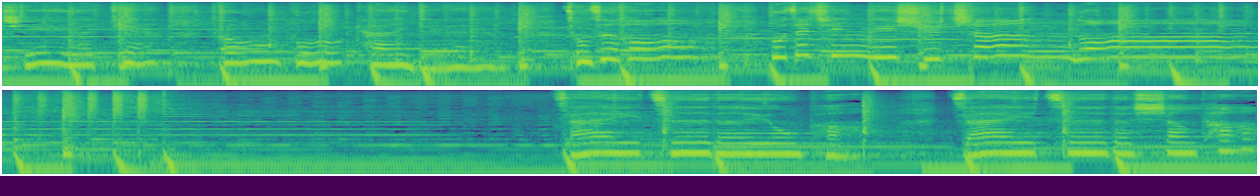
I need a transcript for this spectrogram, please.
七月天，痛不堪言。从此后，不再轻易许承诺。再一次的拥抱，再一次的想逃。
